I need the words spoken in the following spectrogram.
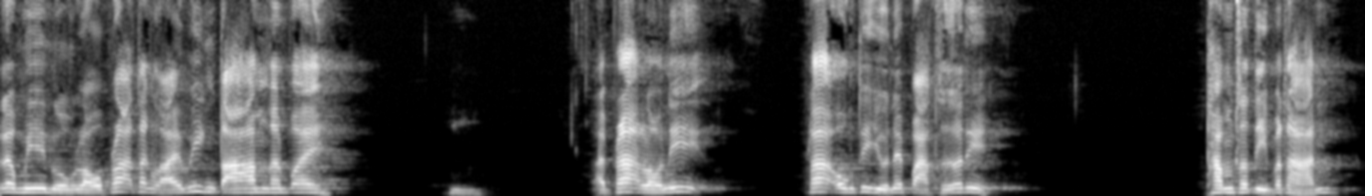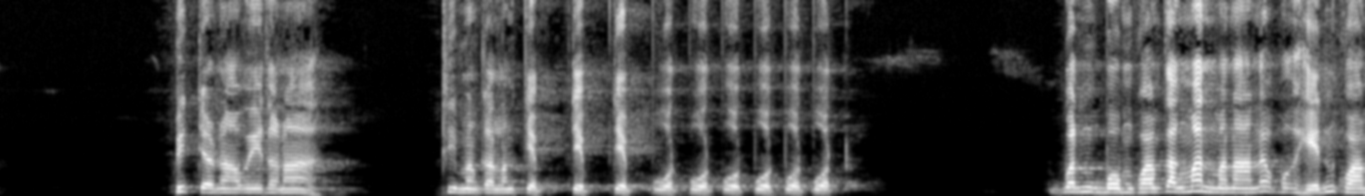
แล้วมีหลวงเราพระทั้งหลายวิ่งตามกันไปไอ้พระเหล่านี้ พระองค์ที่อยู่ในปากเสือนี่ทำสติปัฏฐาน พิจารณาเวทนา ที่มันกำลังเจ็บ เจ็บ เจ็บปวดปวดปวดปวดปวดปวดมันบ่มความตั้งมั่นมานานแล้วพอเห็นความ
